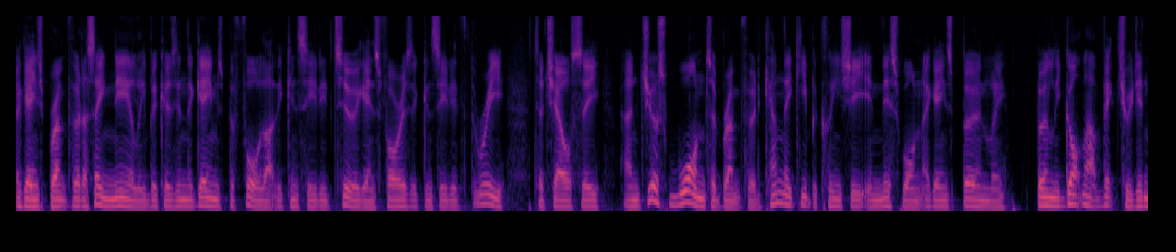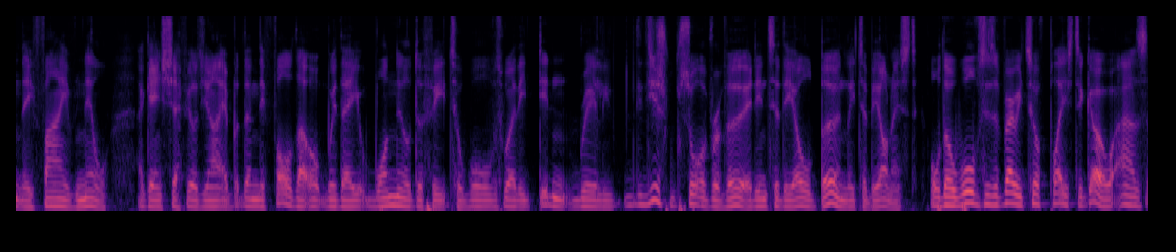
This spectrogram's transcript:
against Brentford. I say nearly because in the games before that they conceded two against Forest, they conceded three to Chelsea and just one to Brentford. Can they keep a clean sheet in this one against Burnley? Burnley got that victory, didn't they? 5 0 against Sheffield United, but then they followed that up with a 1 0 defeat to Wolves where they didn't really, they just sort of reverted into the old Burnley, to be honest. Although Wolves is a very tough place to go, as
